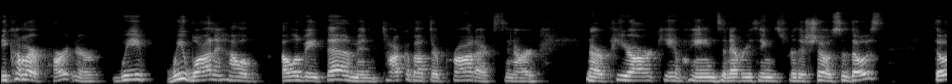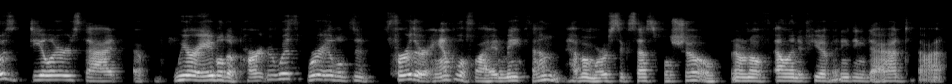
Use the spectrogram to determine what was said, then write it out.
become our partner. We we want to help elevate them and talk about their products in our in our pr campaigns and everything's for the show. So those those dealers that we are able to partner with, we're able to further amplify and make them have a more successful show. I don't know if Ellen, if you have anything to add to that.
